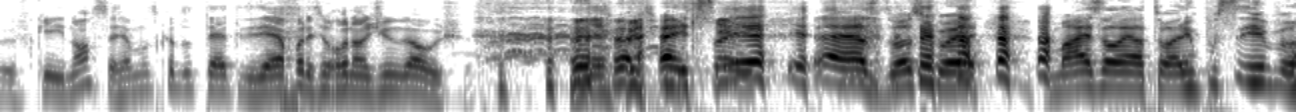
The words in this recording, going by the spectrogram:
Eu fiquei, nossa, é a música do Tetris. E aí apareceu o Ronaldinho Gaúcho. É isso aí. É, as duas coisas. Mais aleatório impossível.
